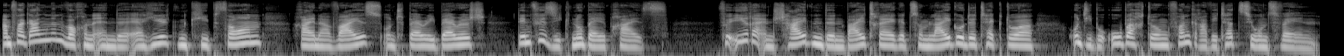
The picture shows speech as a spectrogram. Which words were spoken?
Am vergangenen Wochenende erhielten Keith Thorne, Rainer Weiss und Barry Barish den Physik-Nobelpreis für ihre entscheidenden Beiträge zum LIGO-Detektor und die Beobachtung von Gravitationswellen.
